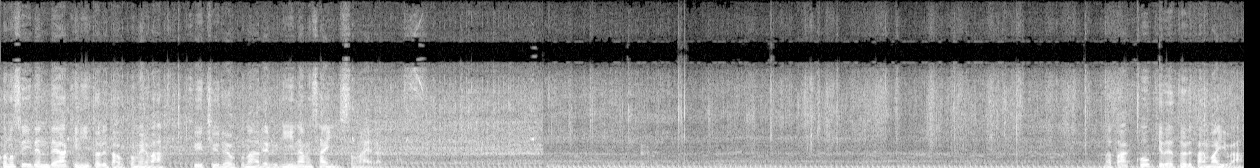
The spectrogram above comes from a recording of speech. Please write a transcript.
この水田で秋に採れたお米は宮中で行われる新嘗祭に備えられます。また皇居で採れた繭は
